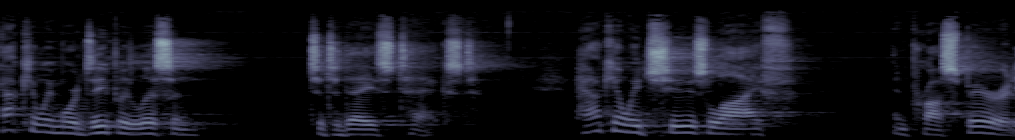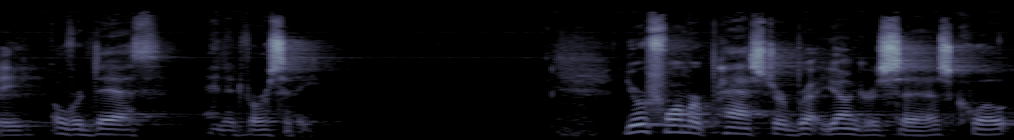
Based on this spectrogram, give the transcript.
How can we more deeply listen to today's text? How can we choose life and prosperity over death and adversity? Your former pastor, Brett Younger, says, quote,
